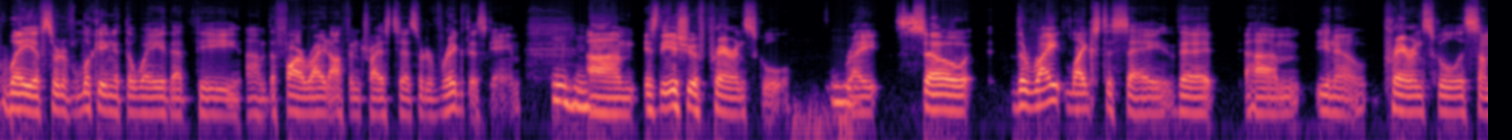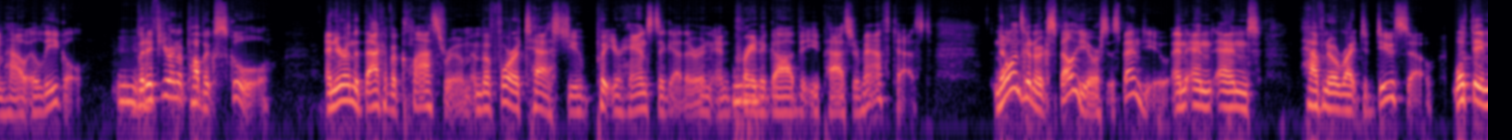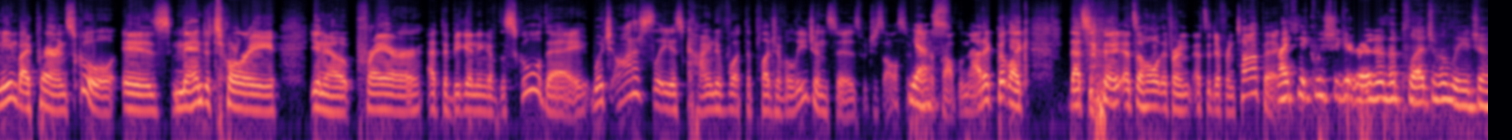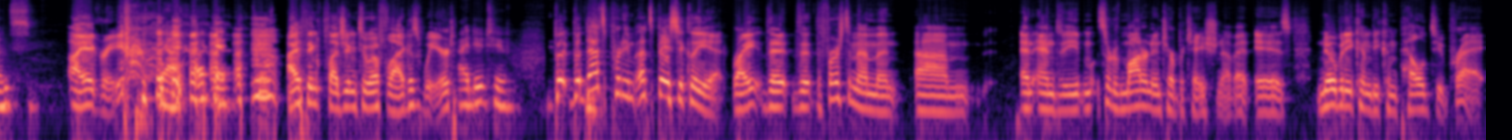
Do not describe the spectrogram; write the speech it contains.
way of sort of looking at the way that the um, the far right often tries to sort of rig this game Mhm, um, is the issue of prayer in school. mhm, right? So the right likes to say that um, you know prayer in school is somehow illegal. mhm, But if you're in a public school and you're in the back of a classroom and before a test you put your hands together and, and pray Mhm. to God that you pass your math test, no one's going to expel you or suspend you. And and and have no right to do so. What they mean by prayer in school is mandatory, you know, prayer at the beginning of the school day, which honestly is kind of what the Pledge of Allegiance is, which is also yes. kind of problematic. But like, that's that's a whole different that's a different topic. I think we should get rid of the Pledge of Allegiance. I agree. Yeah. Okay. I think pledging to a flag is weird. I do too. But but that's pretty. That's basically it, right? The the, the First Amendment. Um, and, and the sort of modern interpretation of it is nobody can be compelled to pray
